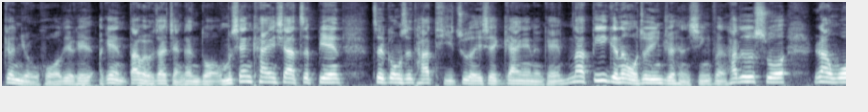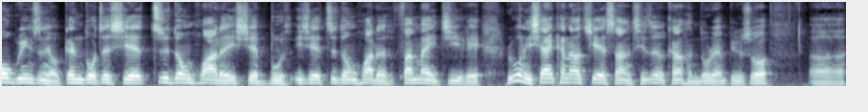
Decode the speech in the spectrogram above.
更有活力。可以 again，待会会再讲更多。我们先看一下这边这个公司他提出的一些概念。OK，那第一个呢，我就已经觉得很兴奋，他就是说让 Walgreens 有更多这些自动化的一些 booth，一些自动化的贩卖机。OK，如果你现在看到街上，其实有看到很多人，比如说呃。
